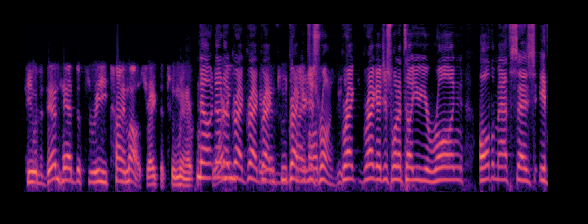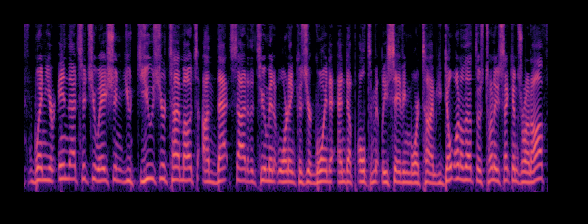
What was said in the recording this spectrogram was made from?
He would have then had the three timeouts, right? The two minute. No, no, no, Greg, Greg, Greg, Greg, you're just wrong. Greg, Greg, I just want to tell you you're wrong. All the math says if when you're in that situation, you use your timeouts on that side of the two minute warning because you're going to end up ultimately saving more time. You don't want to let those 20 seconds run off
